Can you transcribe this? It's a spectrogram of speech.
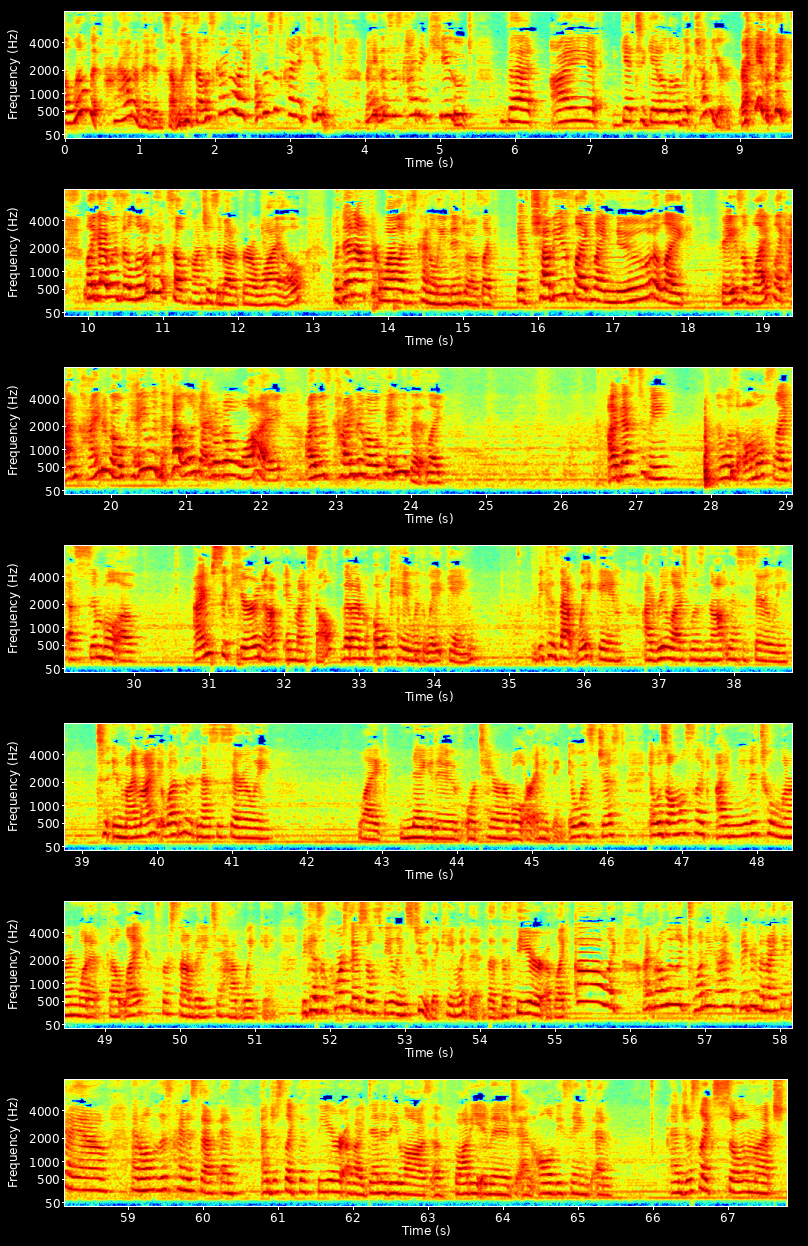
a little bit proud of it in some ways. I was kind of like, oh, this is kind of cute, right? This is kind of cute that I get to get a little bit chubbier, right? like, like I was a little bit self conscious about it for a while, but then after a while, I just kind of leaned into it. I was like, if chubby is like my new like phase of life, like I'm kind of okay with that. Like I don't know why I was kind of okay with it. Like I guess to me, it was almost like a symbol of I'm secure enough in myself that I'm okay with weight gain because that weight gain I realized was not necessarily to, in my mind it wasn't necessarily like negative or terrible or anything. It was just, it was almost like I needed to learn what it felt like for somebody to have weight gain. Because of course there's those feelings too that came with it. The, the fear of like, ah, like I'm probably like 20 times bigger than I think I am and all of this kind of stuff. And, and just like the fear of identity loss, of body image and all of these things. And, and just like so much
